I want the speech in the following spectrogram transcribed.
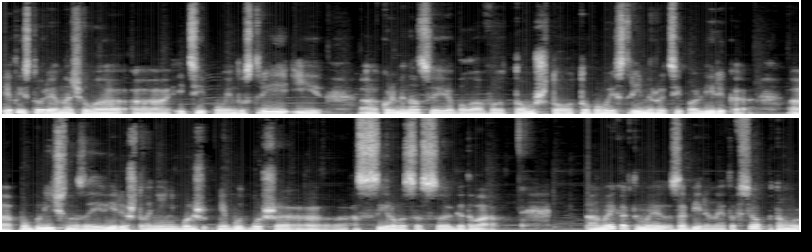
И эта история начала идти по индустрии, и кульминация ее была в том, что топовые стримеры типа Лирика публично заявили, что они не, больше, не будут больше больше э, ассоциироваться с G2. А, ну и как-то мы забили на это все, потому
